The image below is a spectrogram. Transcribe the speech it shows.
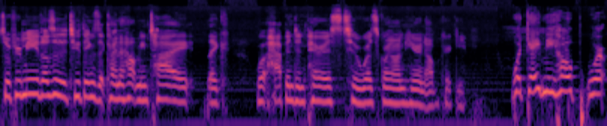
So for me, those are the two things that kind of help me tie like what happened in Paris to what's going on here in Albuquerque. What gave me hope were,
